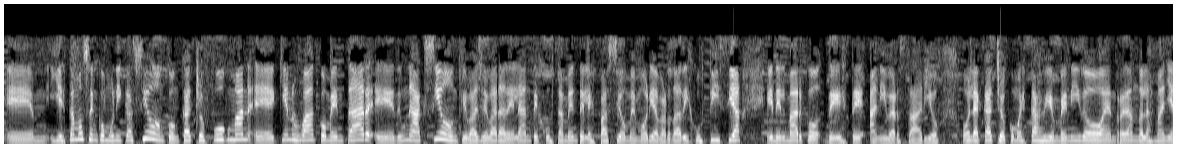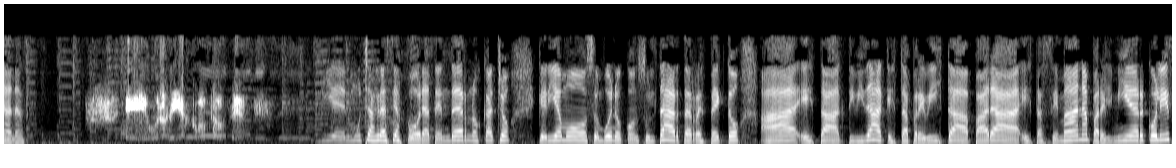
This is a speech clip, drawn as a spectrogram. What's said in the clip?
Eh, y estamos en comunicación con Cacho Fugman, eh, quien nos va a comentar eh, de una acción que va a llevar adelante justamente el espacio Memoria, Verdad y Justicia en el marco de este aniversario. Hola Cacho, ¿cómo estás? Bienvenido a Enredando las Mañanas. Eh, buenos días, ¿cómo están ustedes? Bien, muchas gracias por atendernos, Cacho. Queríamos, bueno, consultarte respecto a esta actividad que está prevista para esta semana, para el miércoles,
